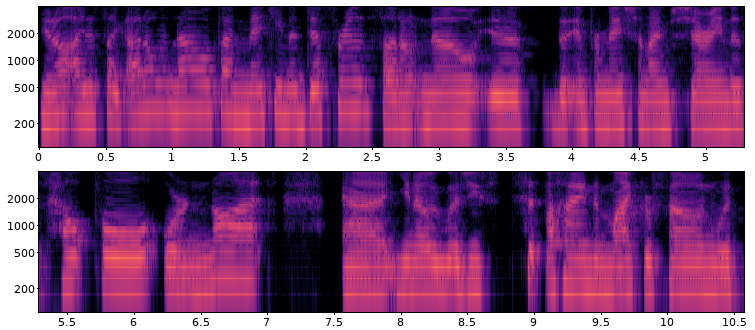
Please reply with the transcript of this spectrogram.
You know, I just like, I don't know if I'm making a difference. I don't know if the information I'm sharing is helpful or not uh, you know, as you sit behind a microphone with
